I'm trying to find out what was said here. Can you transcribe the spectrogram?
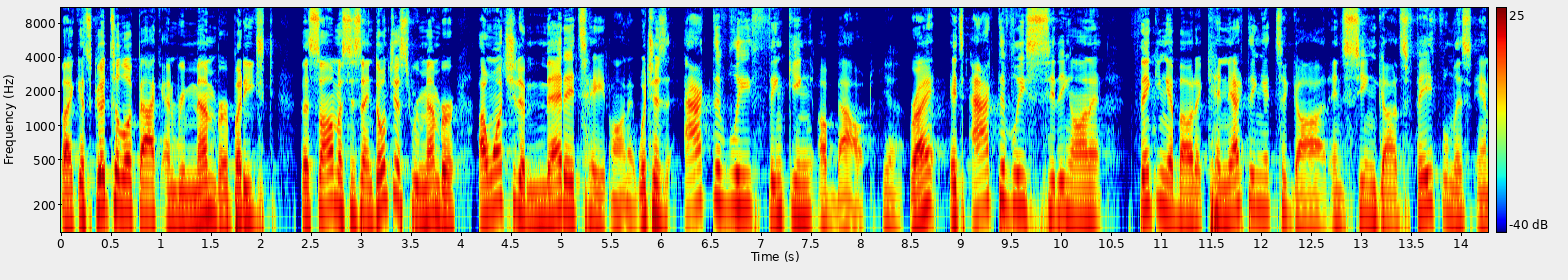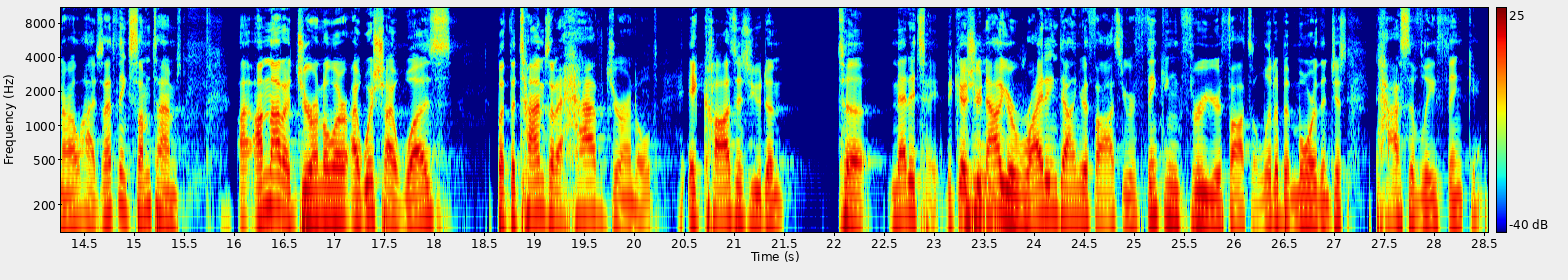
Like it's good to look back and remember, but he's the psalmist is saying, don't just remember, I want you to meditate on it, which is actively thinking about. Yeah. Right? It's actively sitting on it, thinking about it, connecting it to God, and seeing God's faithfulness in our lives. I think sometimes I, I'm not a journaler. I wish I was, but the times that I have journaled, it causes you to to meditate because you're now you're writing down your thoughts you're thinking through your thoughts a little bit more than just passively thinking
